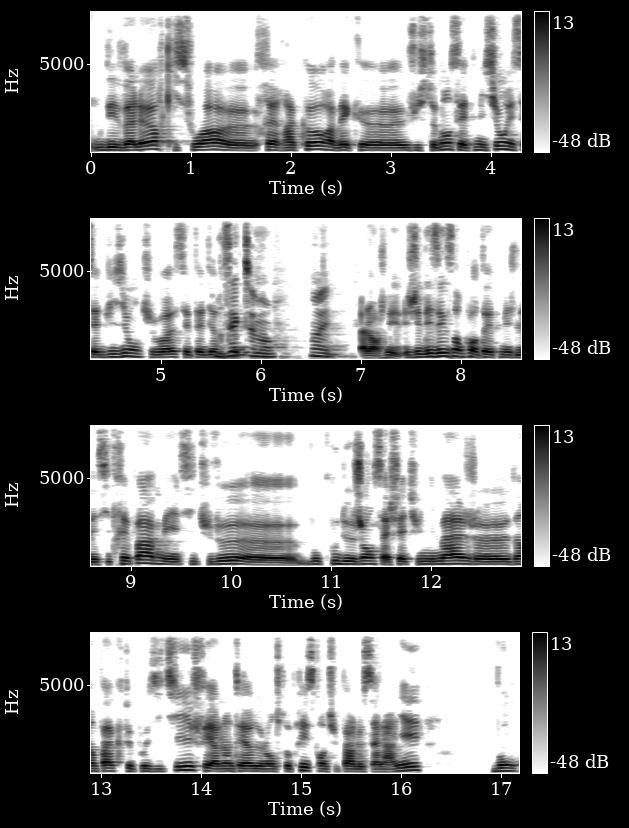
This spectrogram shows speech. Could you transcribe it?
ou des valeurs qui soient euh, très raccord avec euh, justement cette mission et cette vision, tu vois, c'est-à-dire exactement. ouais. Alors j'ai des exemples en tête, mais je les citerai pas. Mais si tu veux, beaucoup de gens s'achètent une image d'impact positif et à l'intérieur de l'entreprise, quand tu parles aux salariés, bon,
